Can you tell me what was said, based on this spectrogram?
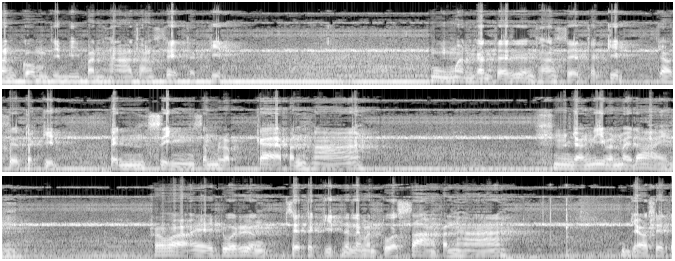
สังคมที่มีปัญหาทางเศรษฐกิจ มุ่งมั่นกันแต่เรื่องทางเศรษฐกิจเจ้าเศรษฐกิจเป็นสิ่งสำหรับแก้ปัญหา อย่างนี้มันไม่ได้นี่ ราะว่าไอ้ตัวเรื่องเศรษฐกิจนั่นแหละมันตัวสร้างปัญหาจะเอาเศรษฐ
